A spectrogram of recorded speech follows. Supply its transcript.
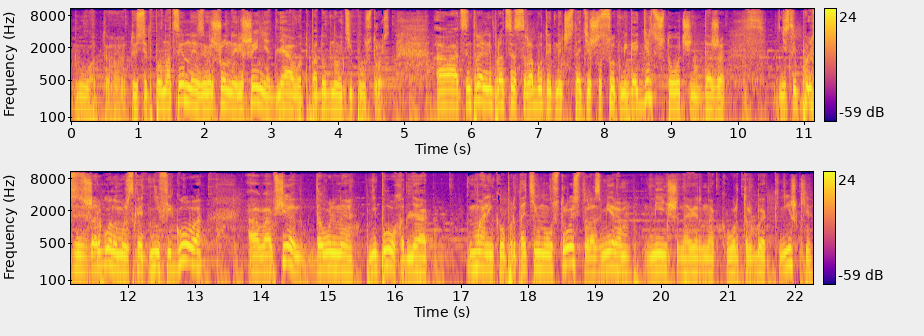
Вот. То есть это полноценное завершенное решение для вот подобного типа устройств. А центральный процессор работает на частоте 600 МГц, что очень даже, если пользуясь жаргоном, можно сказать, нифигово, а вообще довольно неплохо для маленького портативного устройства размером меньше, наверное, quarterback книжки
